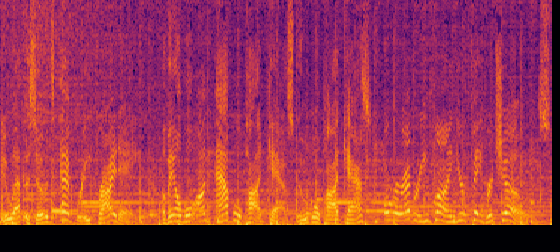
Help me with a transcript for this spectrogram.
New episodes every Friday. Available on Apple Podcasts, Google Podcasts, or wherever you find your favorite shows.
